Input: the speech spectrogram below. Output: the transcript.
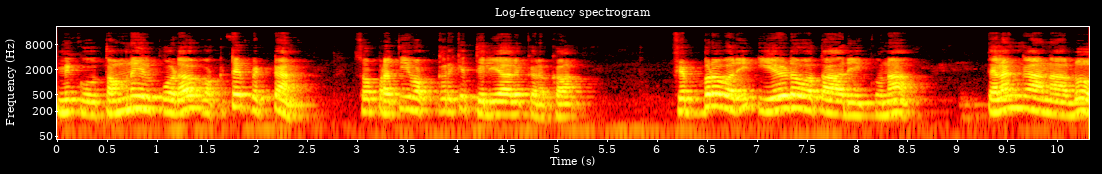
మీకు తమ్నైల్ కూడా ఒకటే పెట్టాను. సో ప్రతి ఒక్కరికి తెలియాలి కనుక. ఫిబ్రవరి ఏడవ తారీఖున తెలంగాణలో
